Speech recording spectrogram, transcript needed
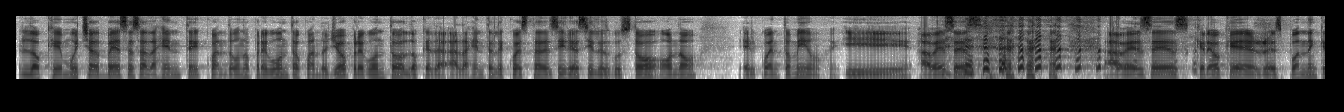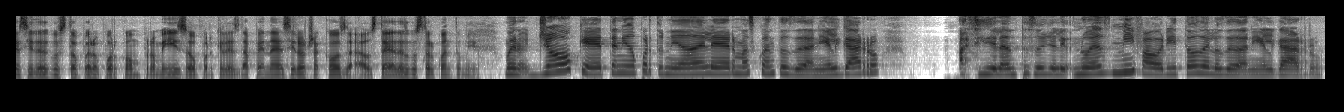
Lo que muchas veces a la gente, cuando uno pregunta o cuando yo pregunto, lo que a la gente le cuesta decir es si les gustó o no el cuento mío. Y a veces, a veces creo que responden que sí les gustó, pero por compromiso, porque les da pena decir otra cosa. ¿A ustedes les gustó el cuento mío? Bueno, yo que he tenido oportunidad de leer más cuentos de Daniel Garro, así delante soy yo, no es mi favorito de los de Daniel Garro,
